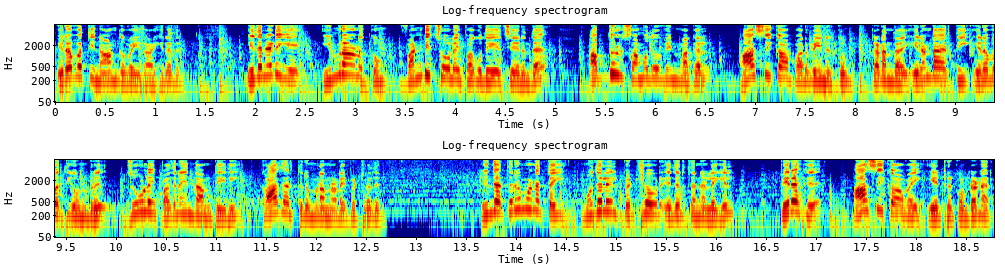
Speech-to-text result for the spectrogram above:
இருபத்தி நான்கு வயதாகிறது. இதனிடையே இம்ரானுக்கும் வண்டிச்சோலை பகுதியைச் சேர்ந்த அப்துல் சமதுவின் மகள் ஆசிகா பர்வீனுக்கும் கடந்த இரண்டாயிரத்தி இருபத்தி ஒன்று ஜூலை பதினைந்தாம் தேதி காதல் திருமணம் நடைபெற்றது. இந்த திருமணத்தை முதலில் பெற்றோர் எதிர்த்த நிலையில் பிறகு ஆசிகாவை ஏற்றுக்கொண்டனர்.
